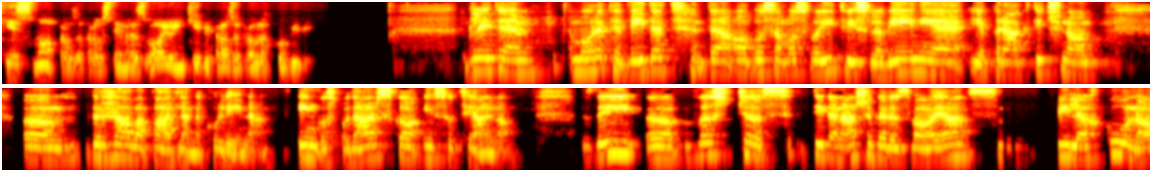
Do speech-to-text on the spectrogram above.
kje smo pravzaprav s tem razvojem in kje bi pravzaprav lahko bili. Glede, morate vedeti, da ob osamosvojitvi Slovenije je praktično um, država padla na kolena in gospodarsko, in socialno. Zdaj, uh, eh, vse čas tega našega razvoja bi lahko no,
